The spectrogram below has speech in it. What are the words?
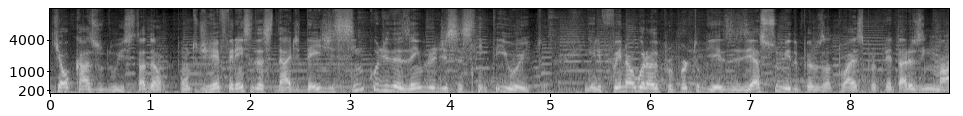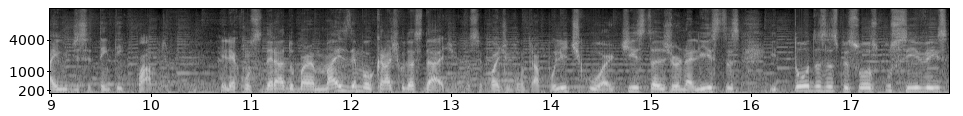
que é o caso do Estadão, ponto de referência da cidade desde 5 de dezembro de 68. E ele foi inaugurado por portugueses e assumido pelos atuais proprietários em maio de 74. Ele é considerado o bar mais democrático da cidade. Você pode encontrar político, artistas, jornalistas e todas as pessoas possíveis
